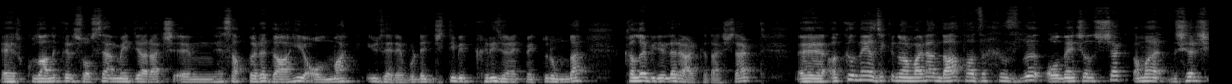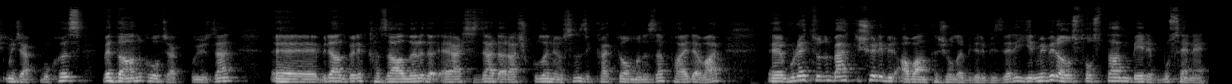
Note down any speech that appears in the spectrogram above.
evet, kullandıkları sosyal medya araç e, hesaplara dahil olmak üzere burada ciddi bir kriz yönetmek durumunda kalabilirler arkadaşlar. E, akıl ne yazık ki normalden daha fazla hızlı olmaya çalışacak ama dışarı çıkmayacak bu hız ve dağınık olacak bu yüzden. E, biraz böyle kazaları da eğer sizler de araç kullanıyorsanız dikkatli olmanızda fayda var. E, bu retronun belki şöyle bir avantajı olabilir bizlere. 21 Ağustos'tan beri bu sene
